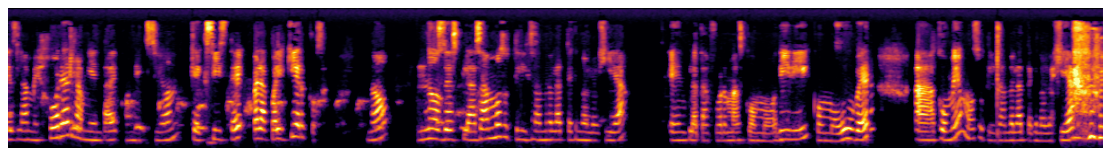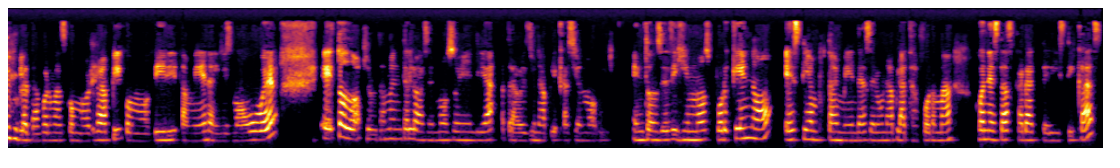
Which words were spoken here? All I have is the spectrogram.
es la mejor herramienta de conexión que existe para cualquier cosa, ¿no? Nos desplazamos utilizando la tecnología en plataformas como Didi, como Uber, uh, comemos utilizando la tecnología en plataformas como Rappi, como Didi también, el mismo Uber. Eh, todo absolutamente lo hacemos hoy en día a través de una aplicación móvil. Entonces dijimos, ¿por qué no? Es tiempo también de hacer una plataforma con estas características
